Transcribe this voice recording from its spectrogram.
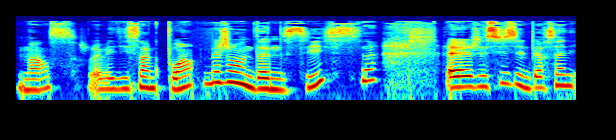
Mince, j'avais dit 5 points, mais j'en donne 6. Euh, je suis une personne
